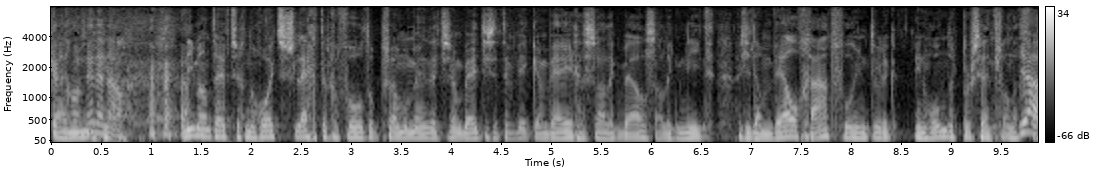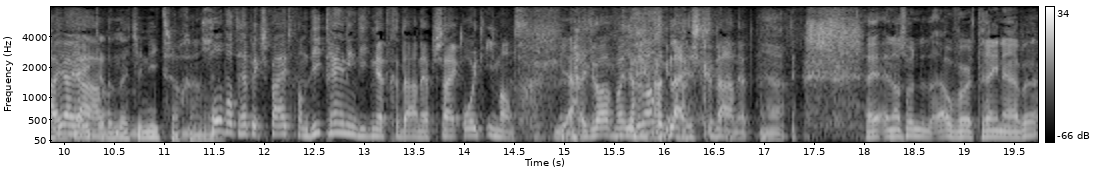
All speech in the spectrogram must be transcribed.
heb Ja, er gewoon zin in ja. nou. Niemand heeft zich nog ooit slechter gevoeld op zo'n moment dat je zo'n beetje zit te wikken en wegen. Zal ik wel, zal ik niet? Als je dan wel gaat, voel je natuurlijk in 100% van de Ja, gevallen ja, ja. beter dan dat je niet zou gaan. Goh, wat heb ik spijt van die training die ik net gedaan heb, zei ooit iemand. Ja. Weet je wel, van je bent altijd blij als je het gedaan hebt. Ja. Hey, en als we het over trainen hebben,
